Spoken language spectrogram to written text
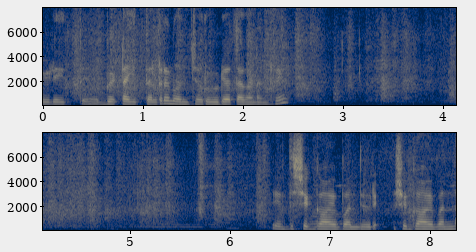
ವಿಡಿಯೋ ಇತ್ತು, ಬೆಟ್ಟ ಇತ್ತಲ್ರಿ, ಅಲ್ಲಿ ಒಂಚೂರು ವಿಡಿಯೋ ತಗೊಂಡನ್ರಿ. ಇದು ಶಿಗ್ಗಾವಿ ಬಂದೀವಿ ರೀ ಶಿಗ್ಗಾವಿ ಬಂದ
